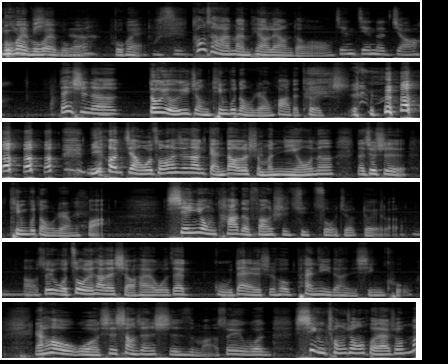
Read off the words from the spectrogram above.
不会不会不会不会，不是，通常还蛮漂亮的哦，尖尖的角，但是呢，都有一种听不懂人话的特质。你要讲我从他身上感到了什么牛呢？那就是听不懂人话，先用他的方式去做就对了啊。所以我作为他的小孩，我在。古代的时候叛逆的很辛苦，然后我是上升狮子嘛，所以我兴冲冲回来说：“妈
